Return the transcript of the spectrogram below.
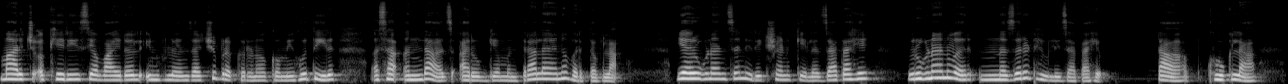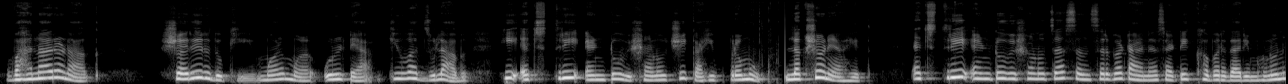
मार्च अखेरीस या व्हायरल इन्फ्लुएन्झाची प्रकरणं कमी होतील असा अंदाज आरोग्य मंत्रालयानं वर्तवला. या रुग्णांचं निरीक्षण केलं जात आहे. रुग्णांवर नजर ठेवली जात आहे. ताप खोकला वाहणारं नाक शरीरदुखी मळमळ उलट्या किंवा जुलाब ही एच थ्री एन टू विषाणूची काही प्रमुख लक्षणे आहेत. एच थ्री एन टू विषाणूचा संसर्ग टाळण्यासाठी खबरदारी म्हणून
